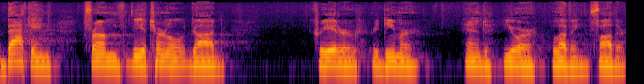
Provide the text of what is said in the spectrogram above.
backing from the eternal God, Creator, Redeemer, and your loving Father.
